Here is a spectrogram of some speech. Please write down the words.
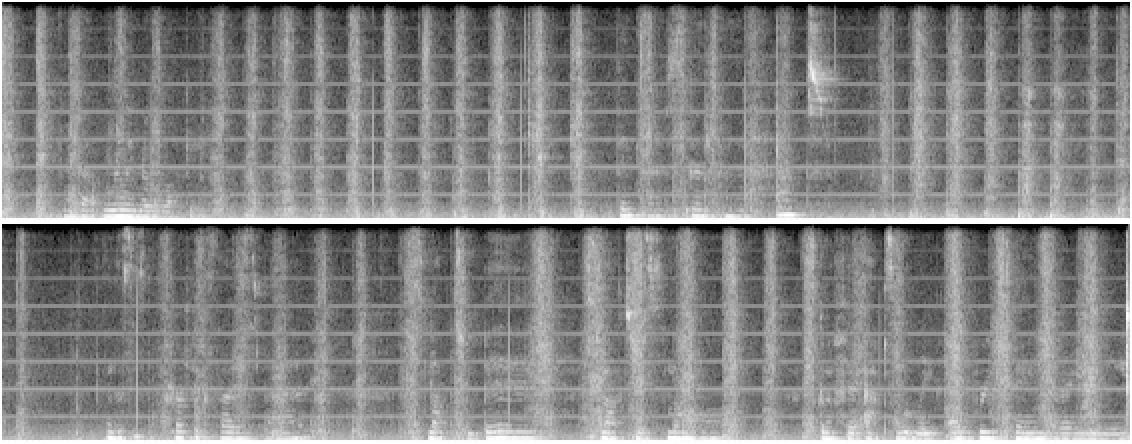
I got really, perfect sized bag. It's not too big, it's not too small. It's gonna fit absolutely everything that I need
